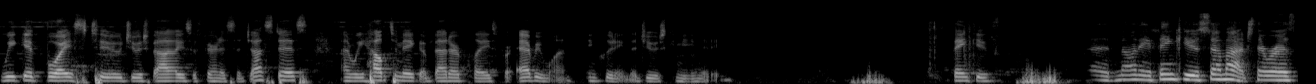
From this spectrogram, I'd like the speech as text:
We give voice to Jewish values of fairness and justice, and we help to make a better place for everyone, including the Jewish community. Thank you. Good, Melanie, thank you so much. There was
